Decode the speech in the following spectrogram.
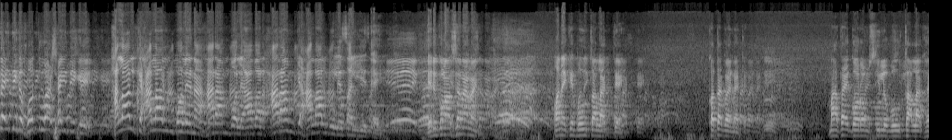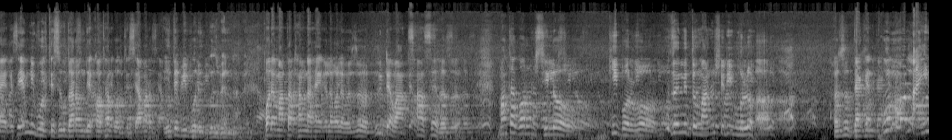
যেই দিকে ফতুয়া সেই দিকে হালালকে হালাল বলে না, হারাম বলে। আবার হারামকে হালাল বলে চালিয়ে যায়। এরকম আছে না নাই? অনেকে তালাক দেয় কথা কয় না? মাথায় গরম ছিল, বউ তালাক হয়ে গেছে, এমনি বলতেছে, উদাহরণ দিয়ে কথা বলতেছে, আবার এতে বিপরীত বুঝবেন না। পরে মাথা ঠান্ডা হয়ে গেলে বলে, হুজুর, দুইটা বাচ্চা আছে, হুজুর। মাথা গরম ছিল, কি বলব? বুঝলি তো, মানুষেরই ভুল হয়। লাইন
